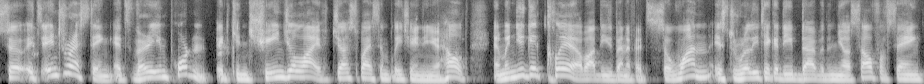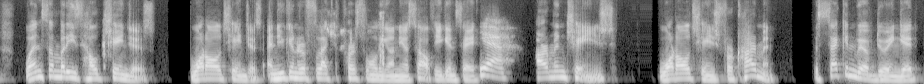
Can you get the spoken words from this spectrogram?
so it's interesting. It's very important. It can change your life just by simply changing your health. And when you get clear about these benefits, so one is to really take a deep dive within yourself of saying when somebody's health changes, what all changes, and you can reflect personally on yourself. You can say, "Yeah, Carmen changed what all changed for Carmen. The second way of doing it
